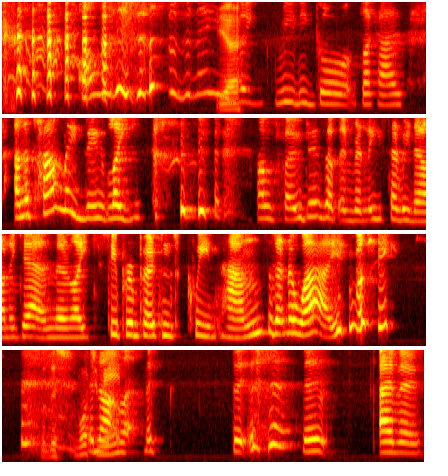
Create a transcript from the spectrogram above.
oh, he does, doesn't he? Yeah. Like really gaunt, black eyes. And apparently, they like on photos that they release every now and again, they're like superimposing the Queen's hands. I don't know why, but But this, what do you mean? like the the they're either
